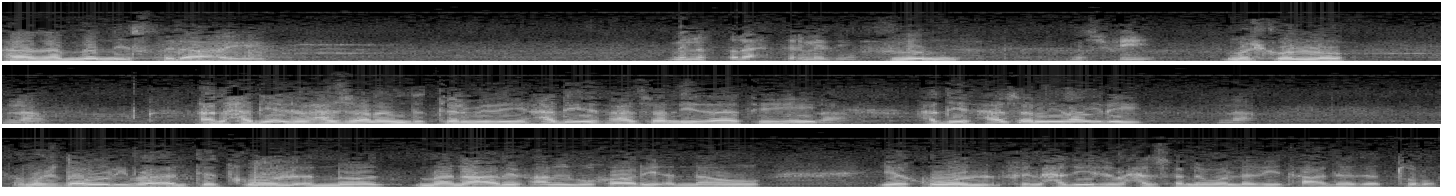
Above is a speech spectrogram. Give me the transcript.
هذا من اصطلاحه؟ من اصطلاح الترمذي؟ من؟ مش فيه؟ مش كله. نعم. الحديث الحسن عند الترمذي حديث حسن لذاته نعم. حديث حسن لغيره. نعم. فمش ضروري بقى أنت تقول أنه ما نعرف عن البخاري أنه يقول في الحديث الحسن هو الذي تعدد الطرق.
